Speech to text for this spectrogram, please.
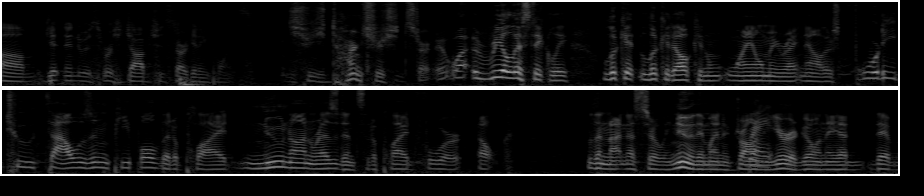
um, getting into his first job should start getting points. you darn sure should start. Realistically, look at look at elk in Wyoming right now. There's 42,000 people that applied, new non-residents that applied for elk. Well, they're not necessarily new. They might have drawn a year ago and they had they have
